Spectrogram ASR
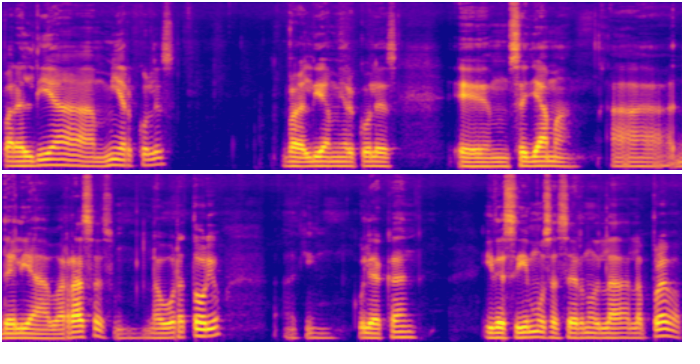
para el día miércoles, para el día miércoles em, se llama a Delia Barraza, es un laboratorio aquí en Culiacán, y decidimos hacernos la, la prueba.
